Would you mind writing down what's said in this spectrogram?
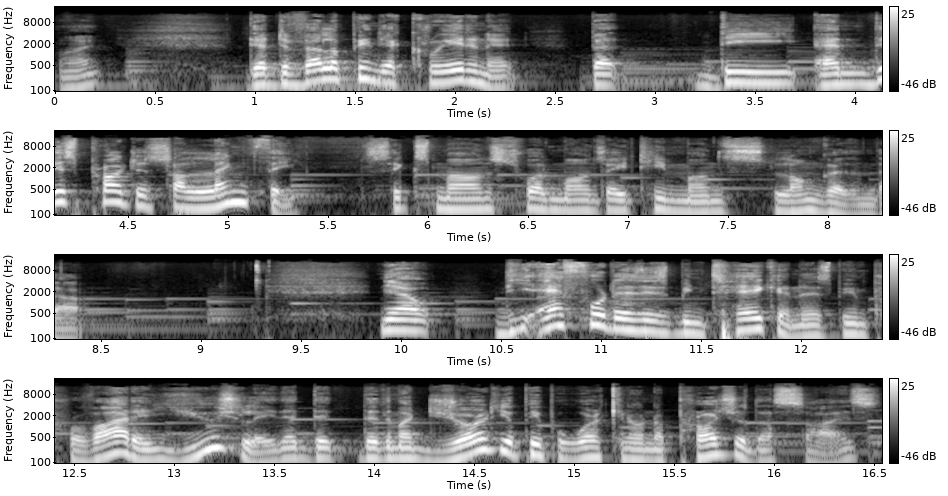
right? They're developing, they're creating it, but the and these projects are lengthy, six months, twelve months, eighteen months, longer than that Now, the effort that has been taken has been provided usually that the, that the majority of people working on a project that size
